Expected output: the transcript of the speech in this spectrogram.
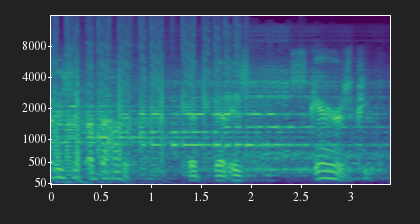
What is it about it that, that is scares people?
